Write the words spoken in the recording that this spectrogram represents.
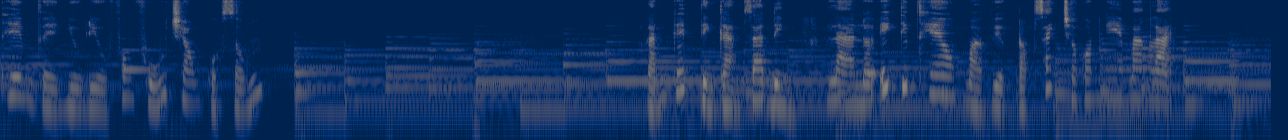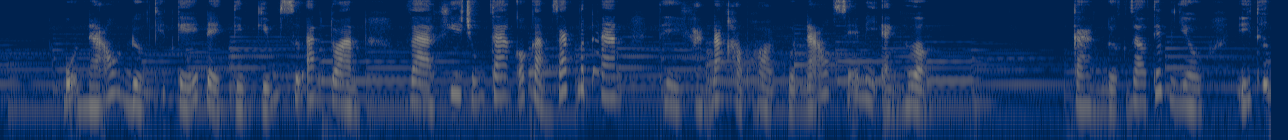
thêm về nhiều điều phong phú trong cuộc sống. Gắn kết tình cảm gia đình là lợi ích tiếp theo mà việc đọc sách cho con nghe mang lại. Bộ não được thiết kế để tìm kiếm sự an toàn và khi chúng ta có cảm giác bất an thì khả năng học hỏi của não sẽ bị ảnh hưởng càng được giao tiếp nhiều, ý thức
